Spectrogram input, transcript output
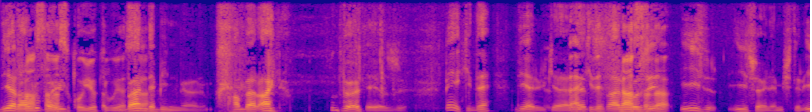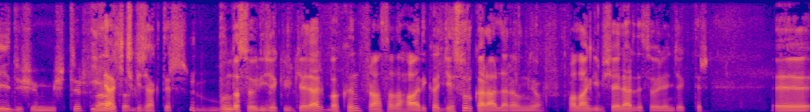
diğer Fransa Avrupa nasıl koyuyor ki bu yasağı? Ben de bilmiyorum. Haber aynı böyle yazıyor. Belki de diğer ülkelerde Belki de Sarkozy Fransa'da iyi, iyi söylemiştir, iyi düşünmüştür. İlla çıkacaktır. Bunu da söyleyecek ülkeler. Bakın Fransa'da harika cesur kararlar alınıyor falan gibi şeyler de söylenecektir. Ee,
